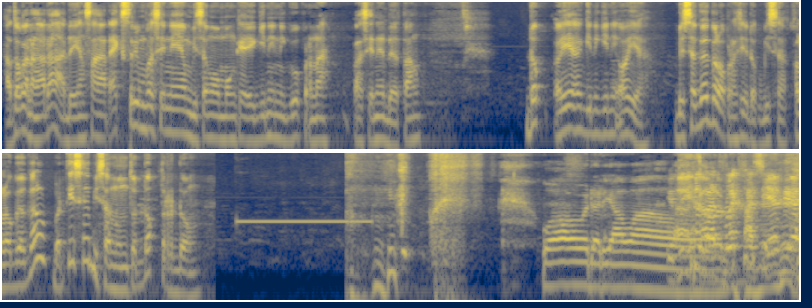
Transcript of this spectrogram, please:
Atau kadang-kadang ada yang sangat ekstrim pasiennya yang bisa ngomong kayak gini nih gue pernah pasiennya datang dok oh ya gini-gini oh ya bisa gagal operasi dok bisa kalau gagal berarti saya bisa nuntut dokter dong Wow, dari awal. Itu red flag pasiennya.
